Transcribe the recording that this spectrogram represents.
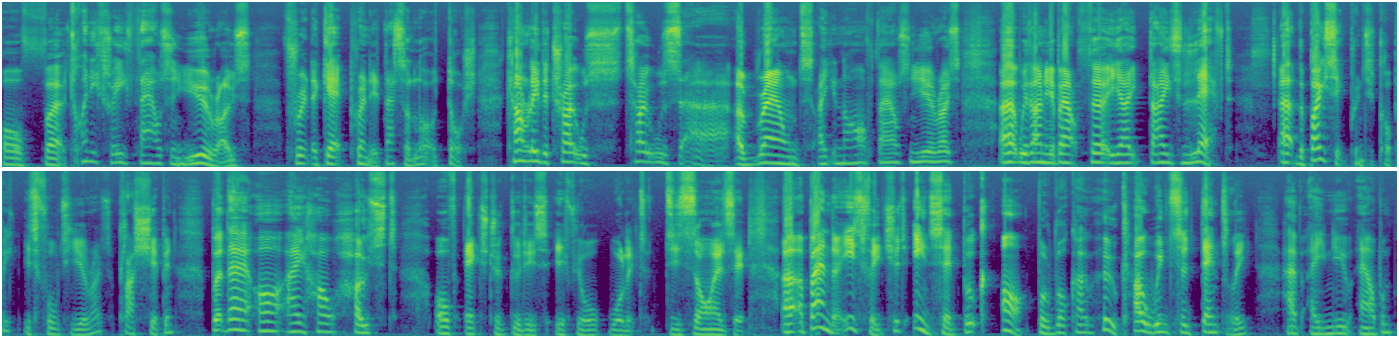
of uh, 23,000 euros for it to get printed. That's a lot of dosh. Currently, the totals totals uh, around eight and a half thousand euros, uh, with only about 38 days left. Uh, the basic printed copy is 40 euros plus shipping, but there are a whole host of extra goodies if your wallet desires it. Uh, a band that is featured in said book are Borracho, who coincidentally have a new album,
